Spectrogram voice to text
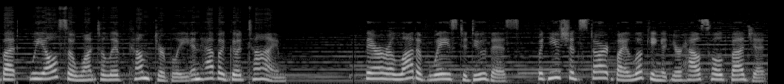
But, we also want to live comfortably and have a good time. There are a lot of ways to do this, but you should start by looking at your household budget.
